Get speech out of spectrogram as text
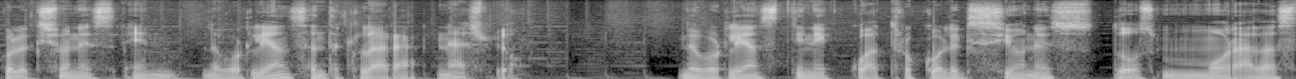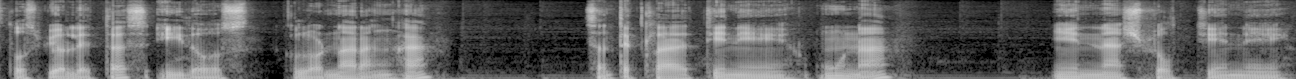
colecciones en Nueva Orleans, Santa Clara, Nashville. Nueva Orleans tiene cuatro colecciones, dos moradas, dos violetas y dos color naranja. Santa Clara tiene una y en Nashville tiene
